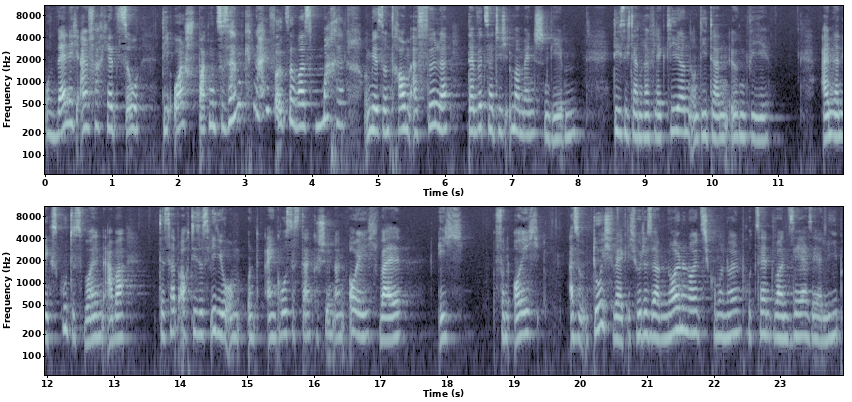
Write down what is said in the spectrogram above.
und wenn ich einfach jetzt so die Ohrspacken zusammenkneife und sowas mache und mir so einen Traum erfülle, da wird es natürlich immer Menschen geben, die sich dann reflektieren und die dann irgendwie einem dann nichts Gutes wollen. Aber deshalb auch dieses Video und ein großes Dankeschön an euch, weil ich von euch, also durchweg, ich würde sagen 99,9 Prozent waren sehr, sehr lieb,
